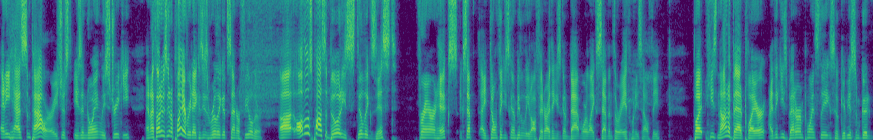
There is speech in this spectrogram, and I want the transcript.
And he has some power. He's just, he's annoyingly streaky. And I thought he was going to play every day because he's a really good center fielder. Uh, all those possibilities still exist for Aaron Hicks, except I don't think he's going to be the leadoff hitter. I think he's going to bat more like seventh or eighth when he's healthy. But he's not a bad player. I think he's better in points leagues. He'll give you some good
